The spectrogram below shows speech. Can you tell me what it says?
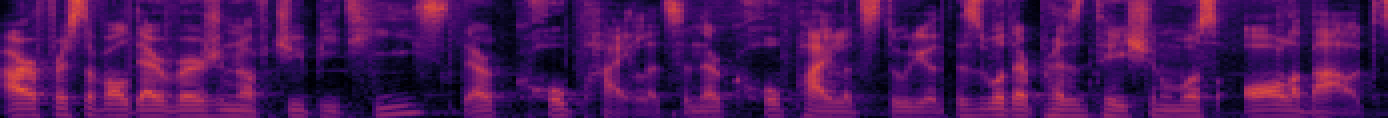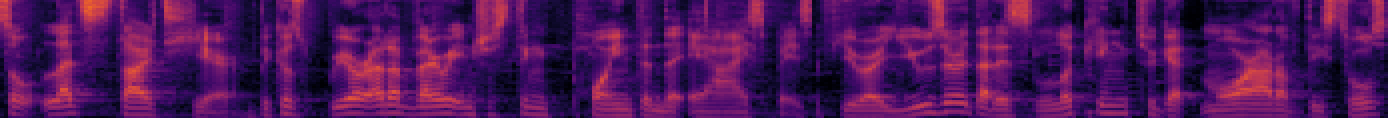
are first of all their version of GPTs, their co-pilots and their co-pilot studio. This is what their presentation was all about. So let's start here because we are at a very interesting point in the AI space. If you're a user that is looking to get more out of these tools,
